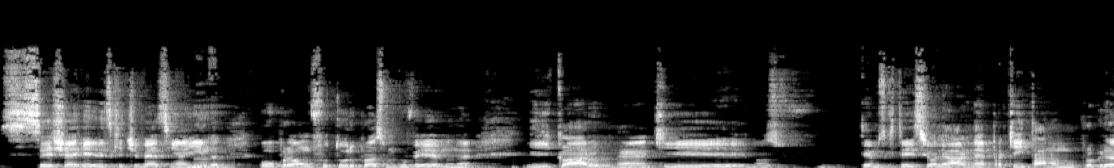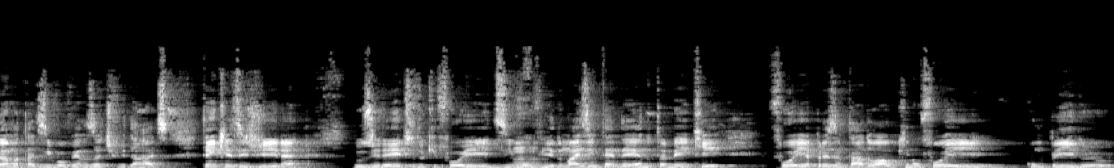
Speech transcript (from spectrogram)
Seja eles que tivessem ainda, uhum. ou para um futuro próximo governo, né? E claro, né, que nós temos que ter esse olhar, né, para quem está no programa, está desenvolvendo as atividades, tem que exigir, né, os direitos do que foi desenvolvido, uhum. mas entendendo também que foi apresentado algo que não foi cumprido. Eu,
